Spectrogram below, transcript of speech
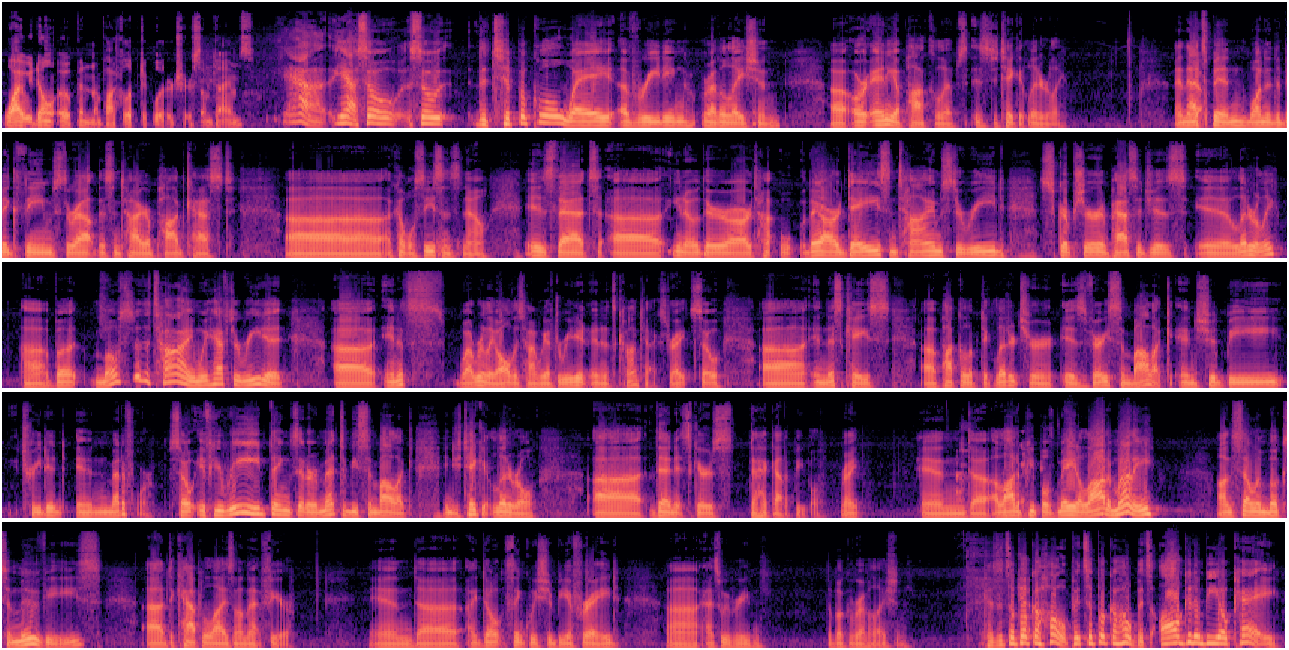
why we don't open apocalyptic literature sometimes. Yeah, yeah. So so the typical way of reading Revelation uh, or any apocalypse is to take it literally. And that's yeah. been one of the big themes throughout this entire podcast uh, a couple seasons now is that uh, you know there are t- there are days and times to read scripture and passages uh, literally, uh, but most of the time we have to read it uh, in its well, really all the time we have to read it in its context, right? So uh, in this case, apocalyptic literature is very symbolic and should be treated in metaphor. So if you read things that are meant to be symbolic and you take it literal, uh, then it scares the heck out of people, right? And uh, a lot of people have made a lot of money on selling books and movies uh, to capitalize on that fear. And uh, I don't think we should be afraid uh, as we read the book of Revelation because it's a book of hope. It's a book of hope. It's all going to be okay.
